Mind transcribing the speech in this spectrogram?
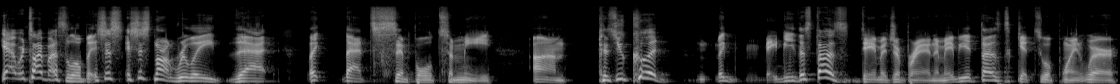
Yeah, we're talking about this a little bit. It's just it's just not really that like that simple to me. Um, because you could like maybe this does damage a brand, and maybe it does get to a point where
